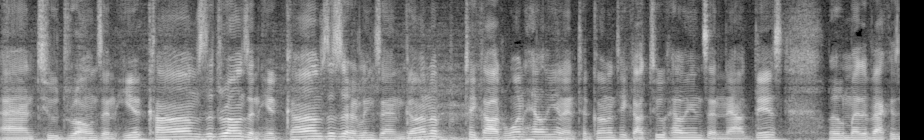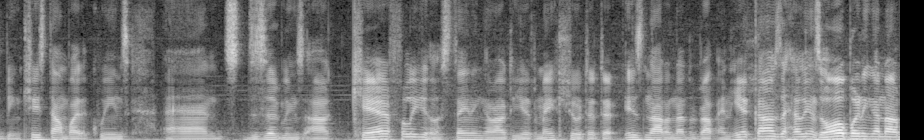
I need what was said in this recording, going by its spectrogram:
and two drones and here comes the drones and here comes the Zerglings and gonna take out one Hellion and gonna take out two Hellions and now this little medevac is being chased down by the queens and the Zerglings are carefully standing around here to make sure that there is not another drop and here comes the Hellions all burning up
